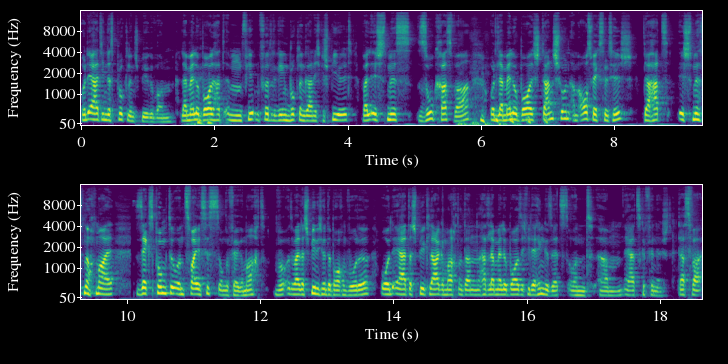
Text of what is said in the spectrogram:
Und er hat ihn das Brooklyn-Spiel gewonnen. LaMelo Ball hat im vierten Viertel gegen Brooklyn gar nicht gespielt, weil Ish Smith so krass war. Und LaMelo Ball stand schon am Auswechseltisch. Da hat Ish Smith nochmal sechs Punkte und zwei Assists ungefähr gemacht, weil das Spiel nicht unterbrochen wurde. Und er hat das Spiel klar gemacht und dann hat Lamello Ball sich wieder hingesetzt und ähm, er hat's gefinisht. Das war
